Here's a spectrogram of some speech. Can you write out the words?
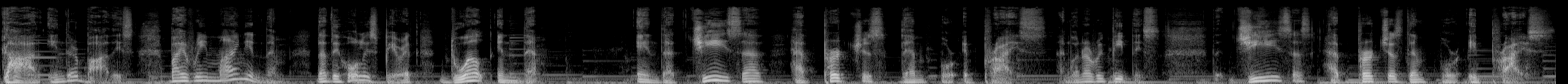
God in their bodies by reminding them that the Holy Spirit dwelt in them and that Jesus had purchased them for a price. I'm going to repeat this that Jesus had purchased them for a price.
